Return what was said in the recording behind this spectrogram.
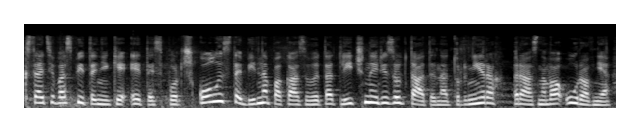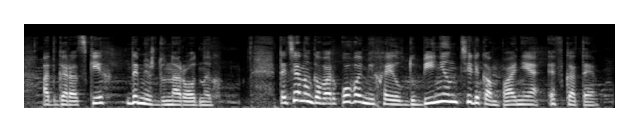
Кстати, воспитанники этой спортшколы стабильно показывают отличные результаты на турнирах разного уровня, от городских до международных. Татьяна Говоркова, Михаил Дубинин, телекомпания «ФКТ».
